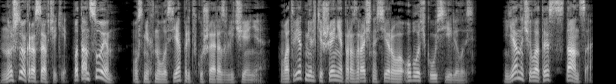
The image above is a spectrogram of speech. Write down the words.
«Ну что, красавчики, потанцуем?» — усмехнулась я, предвкушая развлечение. В ответ мельтешение прозрачно-серого облачка усилилось. Я начала тест с танца.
